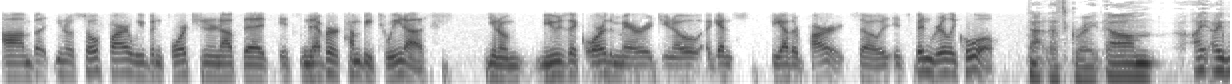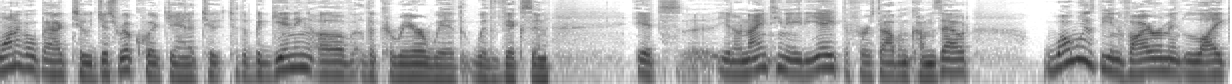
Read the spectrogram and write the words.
Um, but you know, so far we've been fortunate enough that it's never come between us, you know, music or the marriage, you know, against the other part. So it- it's been really cool. That, that's great. Um, I, I want to go back to just real quick, Janet, to, to the beginning of the career with with Vixen. It's uh, you know 1988. The first album comes out. What was the environment like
